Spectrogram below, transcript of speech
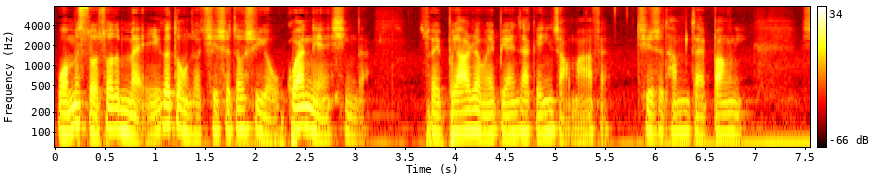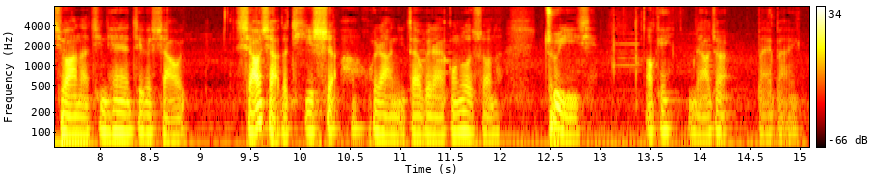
我们所说的每一个动作其实都是有关联性的。所以不要认为别人在给你找麻烦，其实他们在帮你。希望呢今天这个小小小的提示啊，会让你在未来工作的时候呢注意一些。OK，我们聊这儿，拜拜。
